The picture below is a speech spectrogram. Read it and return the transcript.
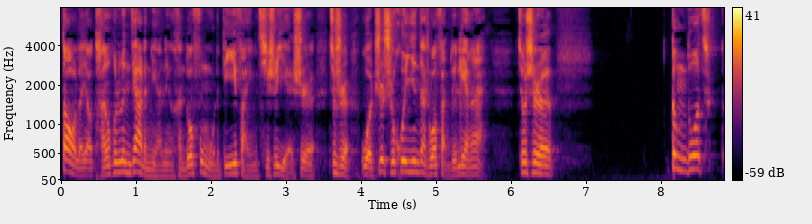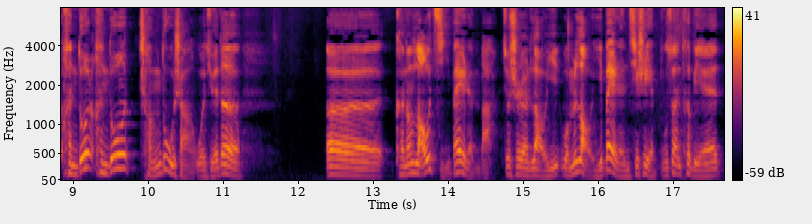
到了要谈婚论嫁的年龄，很多父母的第一反应其实也是，就是我支持婚姻，但是我反对恋爱。就是更多很多很多程度上，我觉得，呃，可能老几辈人吧，就是老一我们老一辈人其实也不算特别，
